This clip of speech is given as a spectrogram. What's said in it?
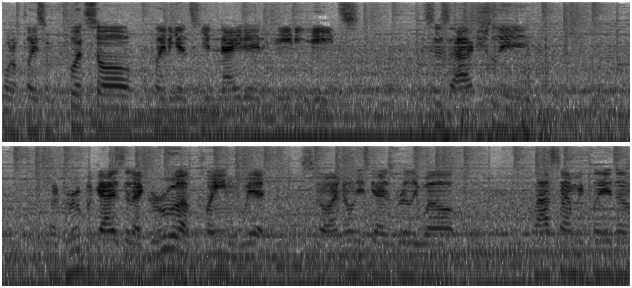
want to play some futsal, playing against United 88s. This is actually a group of guys that I grew up playing with, so I know these guys really well. Last time we played them,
